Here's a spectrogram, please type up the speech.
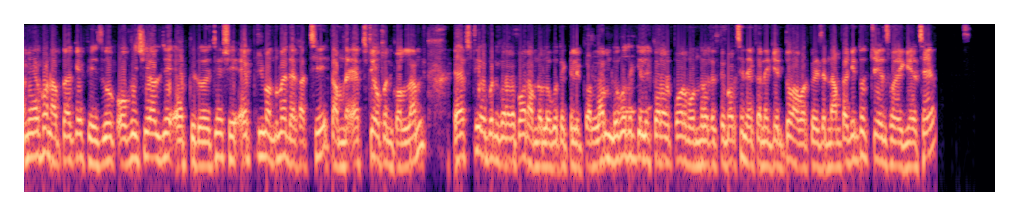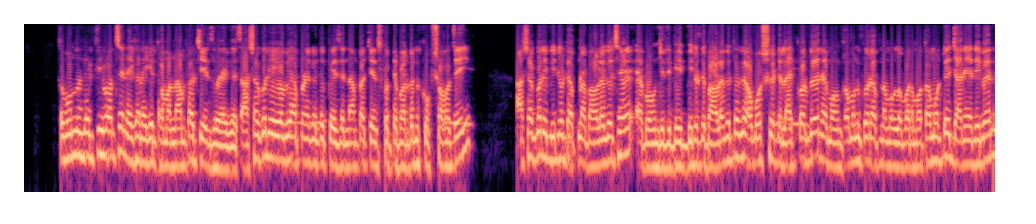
আমি এখন আপনাকে ফেসবুক অফিসিয়াল যে অ্যাপটি রয়েছে, সেই অ্যাপটির মাধ্যমে দেখাচ্ছি। তো আমরা অ্যাপসটি ওপেন করলাম। অ্যাপসটি ওপেন করার পর আমরা লোগোতে ক্লিক করলাম। লোগোতে ক্লিক করার পর বন্ধুরা দেখতে পাচ্ছেন, এখানে কিন্তু আমার পেজের নামটা কিন্তু চেঞ্জ হয়ে গিয়েছে। তো বন্ধু, দেখতেই পাচ্ছেন, এখানে কিন্তু আমার নামটা চেঞ্জ হয়ে গেছে। আশা করি এইভাবে আপনারা কিন্তু পেজের নামটা চেঞ্জ করতে পারবেন খুব সহজেই। আশা করি ভিডিওটি আপনার ভালো লেগেছে এবং যদি ভিডিওটি ভালো লেগে থাকে অবশ্যই এটা লাইক করবেন এবং কমেন্ট করে আপনার মূল্যবান মতামতটি জানিয়ে দিবেন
